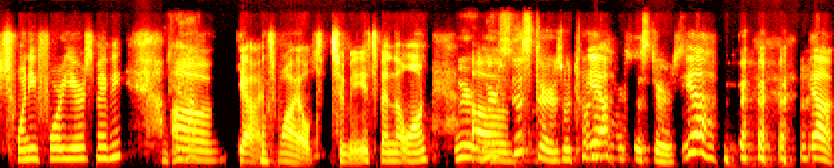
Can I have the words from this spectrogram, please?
24 years, maybe. Yeah. Um, yeah, it's wild to me. It's been that long. We're, um, we're sisters. We're 24 yeah, sisters. Yeah. yeah.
